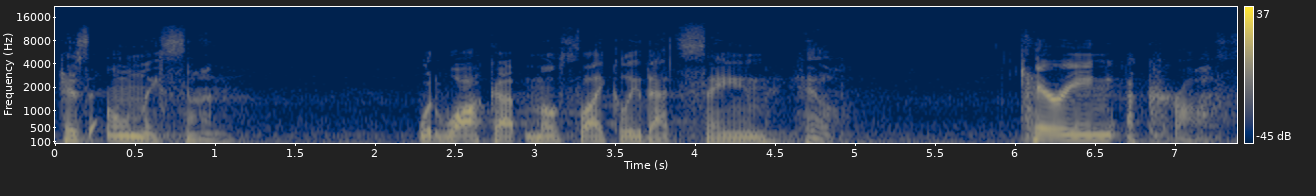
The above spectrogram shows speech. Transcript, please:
his only son, would walk up most likely that same hill, carrying a cross.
